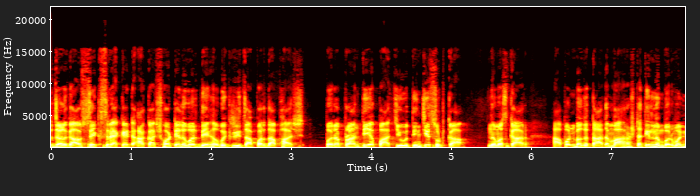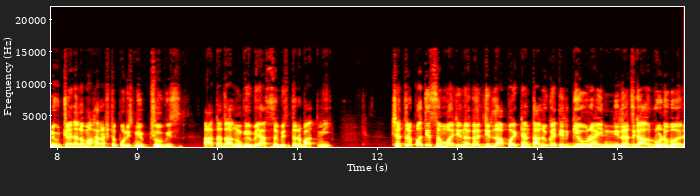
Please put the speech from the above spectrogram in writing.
जळगाव सेक्स रॅकेट आकाश हॉटेलवर देहविक्रीचा पर्दाफाश. परप्रांतीय पाच युवतींची सुटका. नमस्कार आपण बघत आहात महाराष्ट्रातील number one news channel Maharashtra police news चोवीस. आता जाणून घेऊया सविस्तर बातमी. छत्रपती संभाजीनगर जिल्हा पैठण तालुक्यातील गेवराई निलजगाव रोडवर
